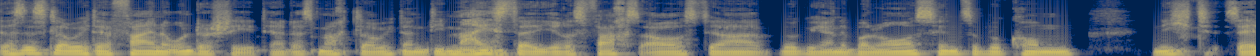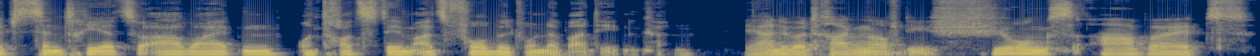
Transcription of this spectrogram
das ist, glaube ich, der feine Unterschied. Ja, das macht, glaube ich, dann die Meister ihres Fachs aus, da wirklich eine Balance hinzubekommen, nicht selbstzentriert zu arbeiten und trotzdem als Vorbild wunderbar dienen können. Ja, und übertragen auf die Führungsarbeit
